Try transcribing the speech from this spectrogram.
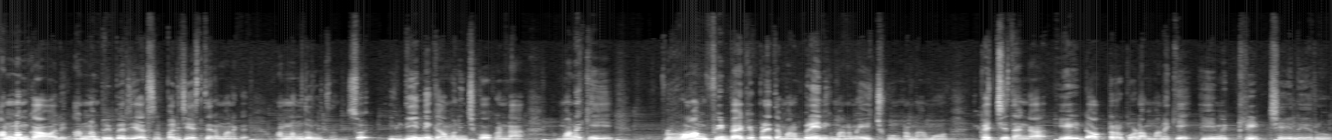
అన్నం కావాలి అన్నం ప్రిపేర్ చేయాల్సిన పని చేస్తేనే మనకి అన్నం దొరుకుతుంది. సో దీన్ని గమనించుకోకుండా మనకి రాంగ్ ఫీడ్బ్యాక్ ఎప్పుడైతే మన బ్రెయిన్కి మనమే ఇచ్చుకుంటున్నామో ఖచ్చితంగా ఏ డాక్టర్ కూడా మనకి ఏమీ ట్రీట్ చేయలేరు.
